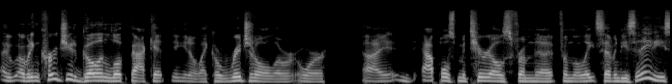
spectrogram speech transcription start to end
I, I, would encourage you to go and look back at you know like original or or uh, Apple's materials from the from the late 70s and 80s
